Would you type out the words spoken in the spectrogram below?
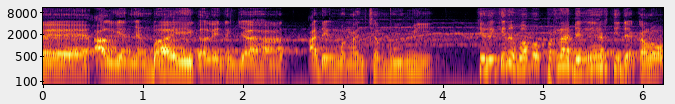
eh, alien yang baik, alien yang jahat, ada yang mengancam bumi, kira-kira bapak pernah dengar tidak kalau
